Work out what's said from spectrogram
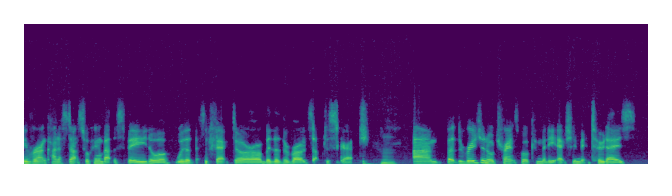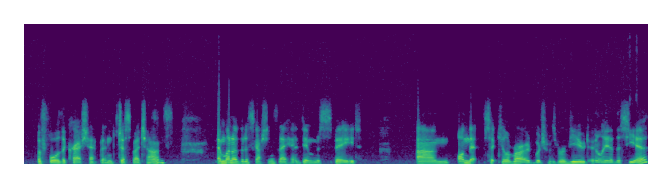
everyone kind of starts talking about the speed or whether that's a factor or whether the road's up to scratch. Hmm. Um, but the Regional Transport Committee actually met two days before the crash happened, just by chance. And one of the discussions they had then was speed um, on that particular road, which was reviewed earlier this year.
